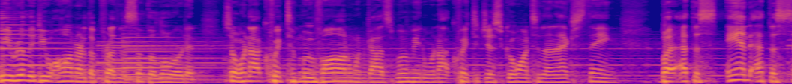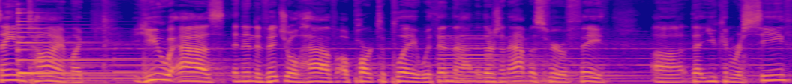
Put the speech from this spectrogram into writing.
we really do honor the presence of the lord. And so we're not quick to move on when god's moving. We're not quick to just go on to the next thing. But at the and at the same time like you as an individual have a part to play within that. There's an atmosphere of faith uh, that you can receive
